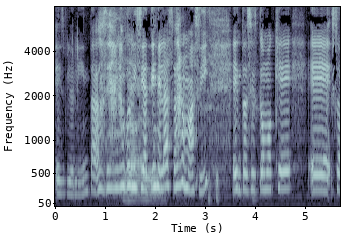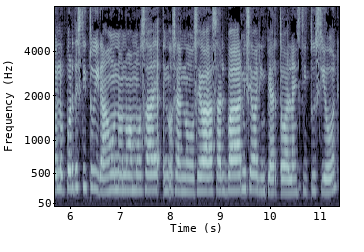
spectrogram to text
es violenta, o sea, la policía tiene las armas, ¿sí? Entonces como que eh, solo por destituir a uno no vamos a, o sea, no se va a salvar ni se va a limpiar toda la institución.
